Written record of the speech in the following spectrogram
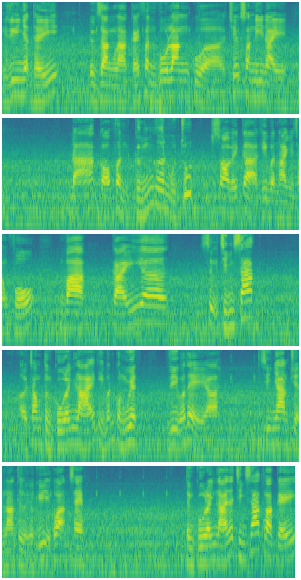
thì Duy nhận thấy được rằng là cái phần vô lăng của chiếc Sunny này đã có phần cứng hơn một chút so với cả khi vận hành ở trong phố. Và cái uh, sự chính xác ở trong từng cú đánh lái thì vẫn còn nguyên. Duy có thể ờ, uh, xi nhan chuyển làn thử cho quý vị các bạn xem từng cú đánh lái rất chính xác và cái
